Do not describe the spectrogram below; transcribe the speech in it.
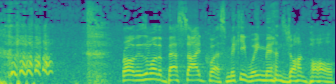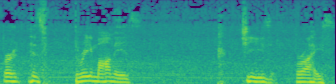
Bro, this is one of the best side quests. Mickey Wingman's John Paul for his three mommies. Jesus Christ.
